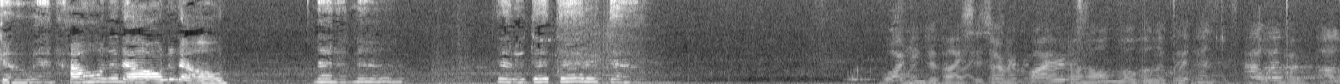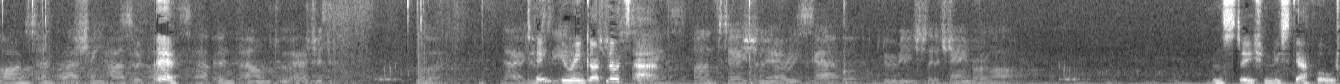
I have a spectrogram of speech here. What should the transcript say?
Going on and on and on. Na na na. Da da da da da da. Warning devices are required on all mobile equipment. However, alarms and flashing hazard lights eh. have been found to agitate. Good. Now use Hey, you ain't got no time. Unstationary scaffold to reach the chamber lock. and stationary scaffold.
